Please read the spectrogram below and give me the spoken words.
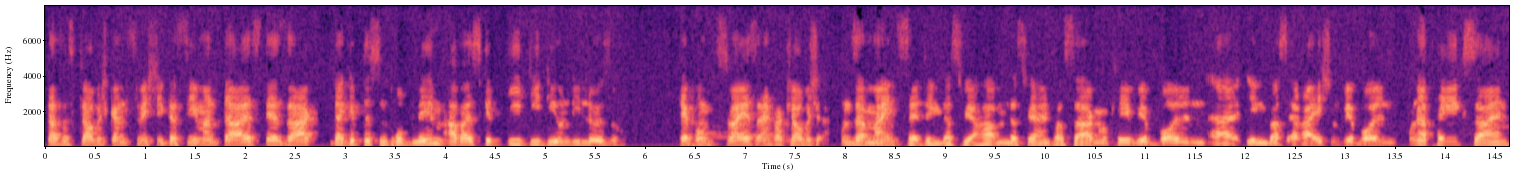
Das ist, glaube ich, ganz wichtig, dass jemand da ist, der sagt, da gibt es ein Problem, aber es gibt die, die, die und die Lösung. Der Punkt zwei ist einfach, glaube ich, unser Mindsetting, das wir haben, dass wir einfach sagen, okay, wir wollen äh, irgendwas erreichen, wir wollen unabhängig sein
